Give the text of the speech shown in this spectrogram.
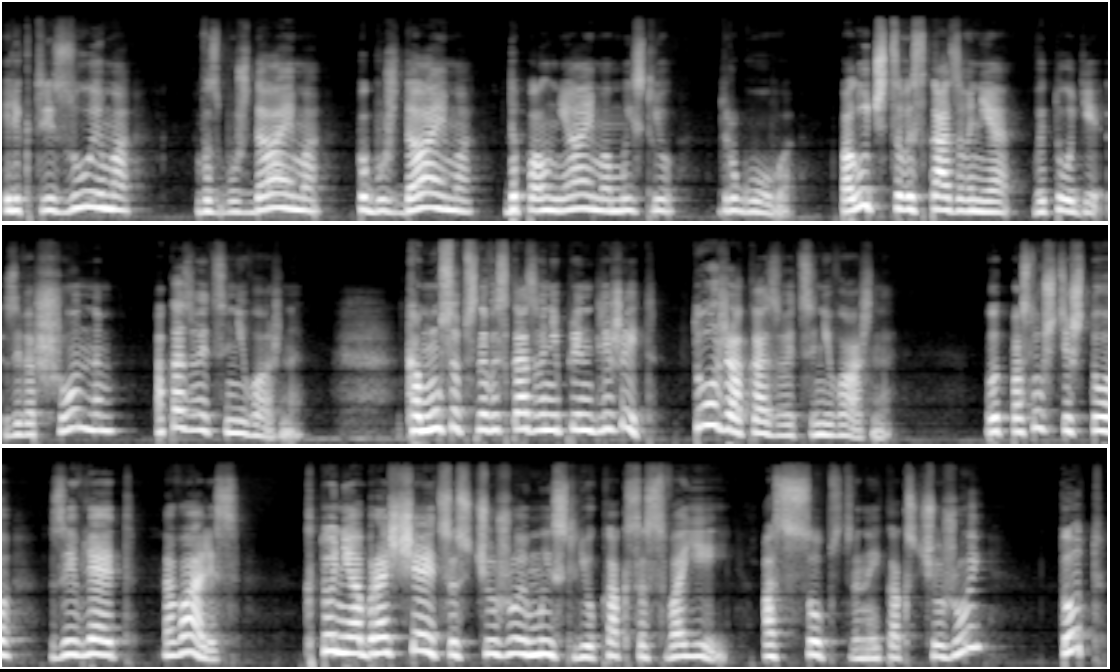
электризуема, возбуждаема, побуждаема, дополняема мыслью другого. Получится высказывание в итоге завершенным, оказывается неважно. Кому, собственно, высказывание принадлежит, тоже оказывается неважно. Вот послушайте, что заявляет Навалис. Кто не обращается с чужой мыслью, как со своей, а с собственной, как с чужой, тот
